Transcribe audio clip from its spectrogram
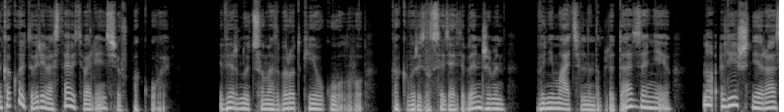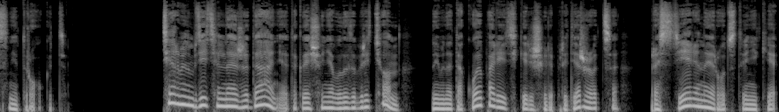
на какое-то время оставить Валенсию в покое вернуть сумасбродке ее голову, как выразился дядя Бенджамин, внимательно наблюдать за нею, но лишний раз не трогать. Термин «бдительное ожидание» тогда еще не был изобретен, но именно такой политики решили придерживаться растерянные родственники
